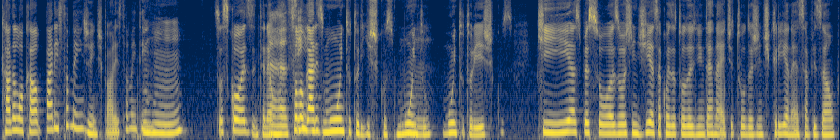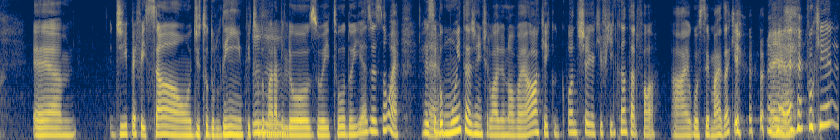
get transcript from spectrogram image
cada local. Paris também, gente. Paris também tem Uhum. Suas coisas, entendeu? Aham, São sim. lugares muito turísticos, muito, Uhum. muito turísticos. Que as pessoas, hoje em dia, essa coisa toda de internet e tudo, a gente cria né, essa visão é, de perfeição, de tudo limpo e tudo Uhum. maravilhoso e tudo. E às vezes não é. Eu recebo muita gente lá de Nova York que quando chega aqui fica encantado e fala: Ah, eu gostei mais daqui. É, Porque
